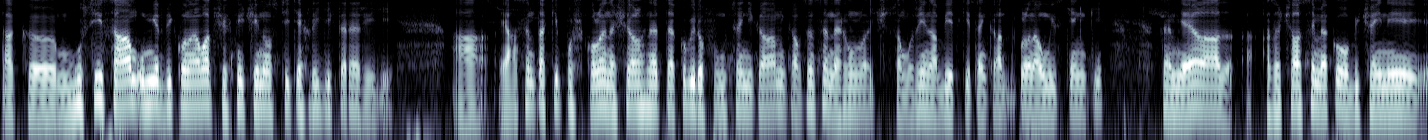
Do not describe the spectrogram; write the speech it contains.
tak eh, musí sám umět vykonávat všechny činnosti těch lidí, které řídí. A já jsem taky po škole nešel hned jakoby do funkce nikam, nikam jsem se nehrnul, samozřejmě nabídky, tenkrát bylo na umístěnky, jsem měl a, a začal jsem jako obyčejný e,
